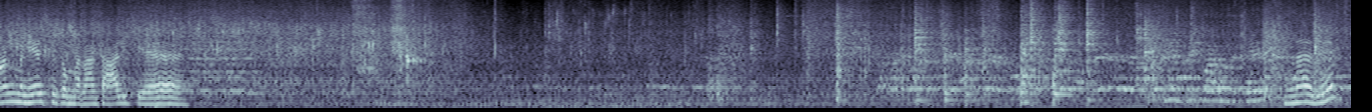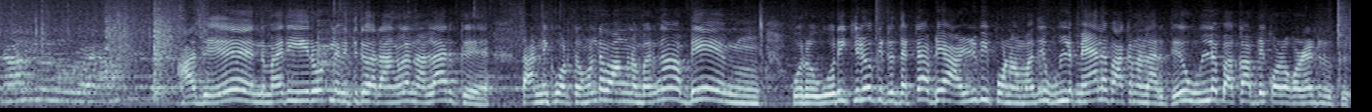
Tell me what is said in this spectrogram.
ஆன் பண்ணியே வச்சுருக்கேன் பாரு நான் தாளிக்க. என்னது? அது இந்த மாதிரி ஈரோட்டில் விற்றுட்டு வராங்களா? நல்லாயிருக்கு அன்னைக்கு ஒருத்தவங்கள்ட்ட வாங்கினோம் பாருங்க அப்படியே ஒரு ஒரு கிலோ கிட்டத்தட்ட அப்படியே அழுவி போன மாதிரி உள்ளே மேலே பார்க்க நல்லாயிருக்கு உள்ளே பார்க்க அப்படியே குழ குழன்னு இருக்குது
